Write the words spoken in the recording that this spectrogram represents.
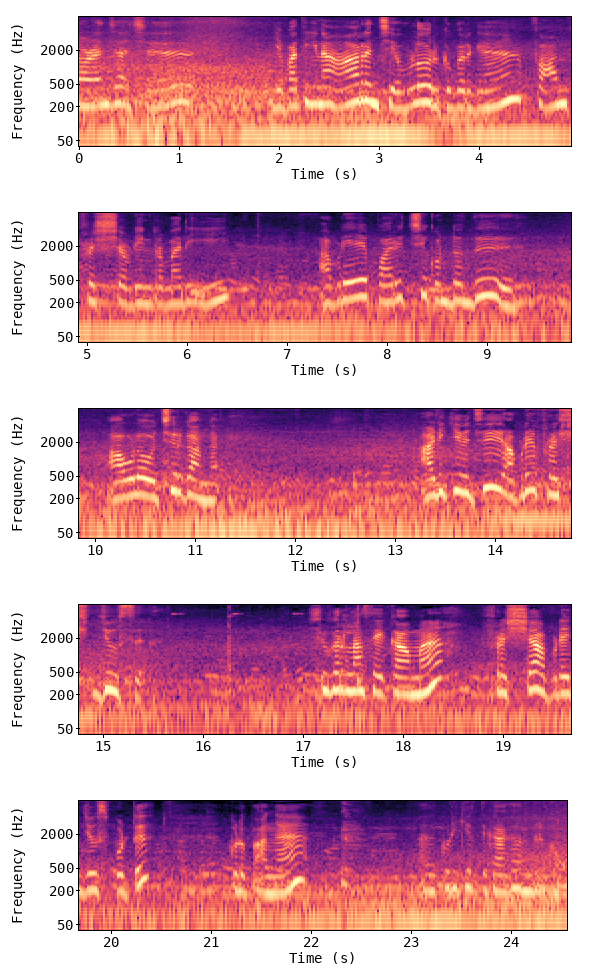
நுழைஞ்சாச்சு. இங்கே பார்த்தீங்கன்னா ஆரஞ்சு எவ்வளோ இருக்குது பாருங்க. ஃபார்ம் ஃப்ரெஷ் அப்படின்ற மாதிரி அப்படியே பறித்து கொண்டு வந்து அவ்வளோ வச்சுருக்காங்க. அடுக்கி வச்சு அப்படியே ஃப்ரெஷ் ஜூஸு சுகர்லாம் சேர்க்காம ஃப்ரெஷ்ஷாக அப்படியே ஜூஸ் போட்டு கொடுப்பாங்க. அது குடிக்கிறதுக்காக வந்திருக்கோம்.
